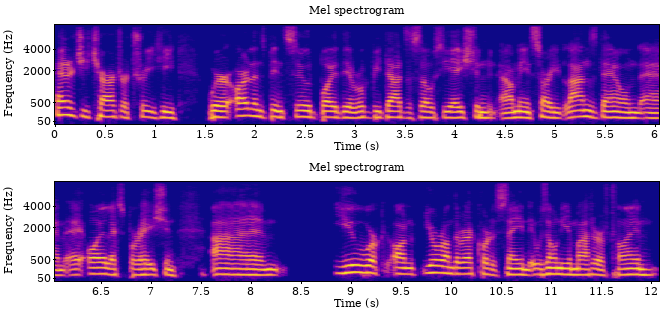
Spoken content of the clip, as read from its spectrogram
Energy Charter Treaty, where Ireland's been sued by the Rugby Dads Association. I mean, sorry, Lansdowne um, oil exploration. Um, you work on. You're on the record of saying it was only a matter of time.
